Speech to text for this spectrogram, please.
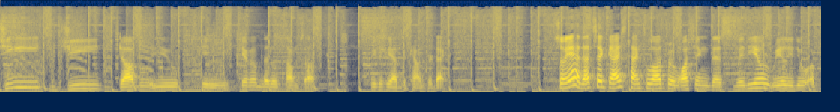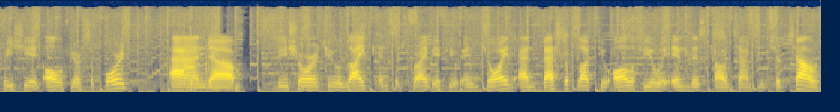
GGWP. Give him a little thumbs up because he had the counter deck. So yeah, that's it guys. Thanks a lot for watching this video. Really do appreciate all of your support. And um, be sure to like and subscribe if you enjoyed. And best of luck to all of you in this Crown Championship challenge.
